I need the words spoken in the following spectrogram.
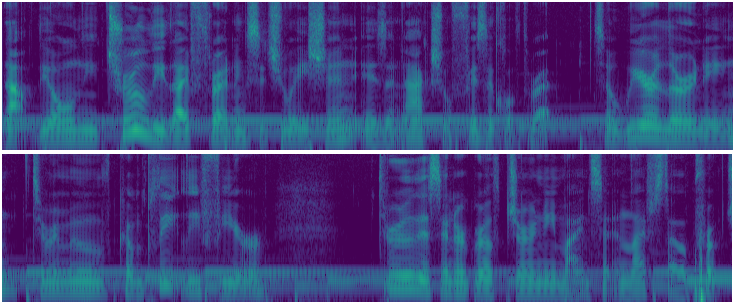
Now, the only truly life threatening situation is an actual physical threat. So, we are learning to remove completely fear through this inner growth journey, mindset, and lifestyle approach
